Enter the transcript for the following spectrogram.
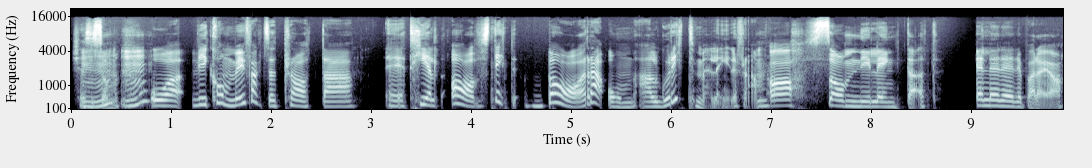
känns mm, det som. Mm. Och vi kommer ju faktiskt att prata ett helt avsnitt bara om algoritmer längre fram. Oh, som ni längtat. Eller är det bara jag?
